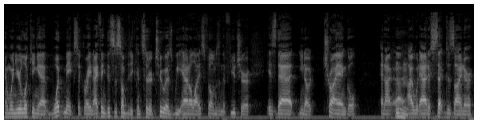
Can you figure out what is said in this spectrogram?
And when you're looking at what makes it great, and I think this is something to consider too as we analyze films in the future, is that you know triangle, and I I, mm-hmm. I would add a set designer.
